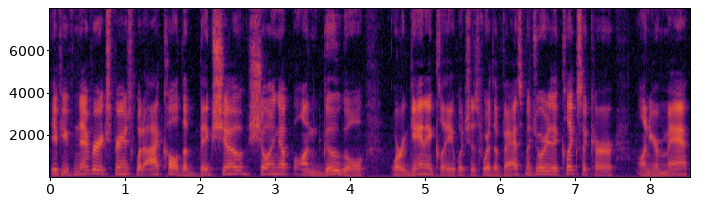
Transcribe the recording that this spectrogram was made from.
If you've never experienced what I call the big show, showing up on Google organically, which is where the vast majority of the clicks occur on your map,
